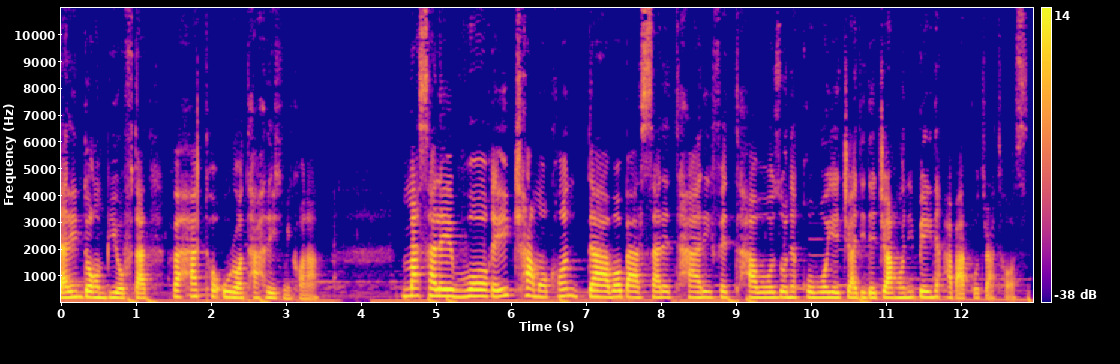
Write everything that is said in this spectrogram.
در این دام بیفتد و حتی او را تحریک می کنند. مسئله واقعی کماکان دعوا بر سر تعریف توازن قوای جدید جهانی بین ابرقدرت هاست.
